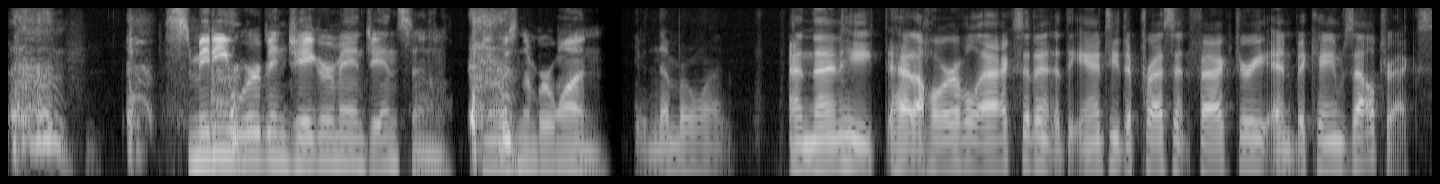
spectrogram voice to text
Smitty Werbenjägermanjensen. He was number one. He was number one. And then he had a horrible accident at the antidepressant factory and became Zeltrax.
